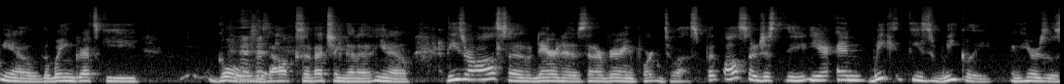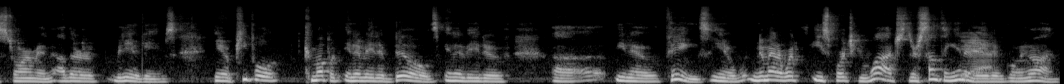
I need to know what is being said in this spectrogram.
you know the wayne gretzky goals is alex ovechkin gonna you know these are also narratives that are very important to us but also just the you know, and we get these weekly in heroes of the storm and other video games. You know people come up with innovative builds innovative uh, you know things you know no matter what esports you watch there's something innovative going on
